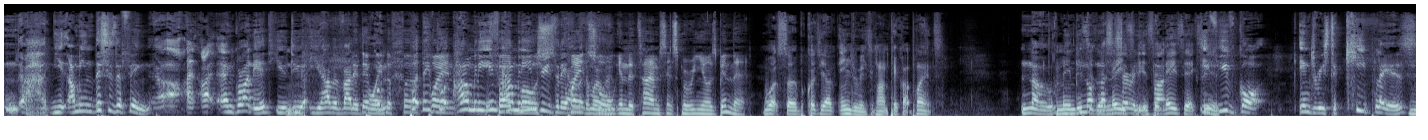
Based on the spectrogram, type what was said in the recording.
You- I mean, this is the thing. Uh, I, I, and granted, you do you have a valid They've point, the but they've point, got how many in, how many injuries do they have at the points haul moment? in the time since Mourinho's been there? What? So because you have injuries, you can't pick up points. No, I mean, this not is a lazy- necessarily. it's a lazy excuse. If you've got injuries to key players,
